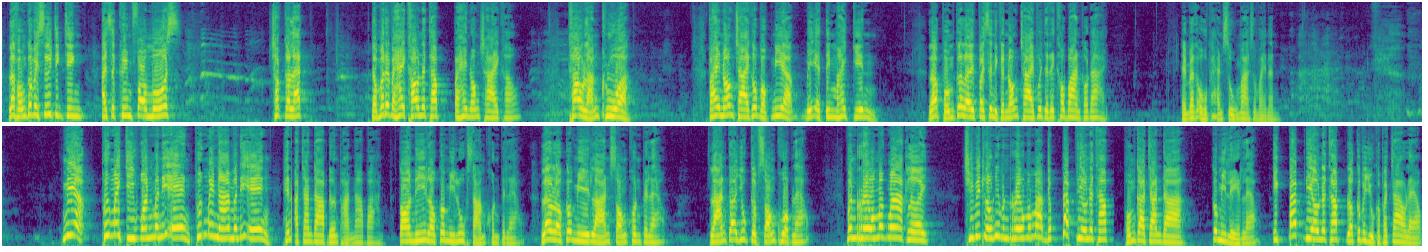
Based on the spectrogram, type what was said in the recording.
แล้วผมก็ไปซื้อจริง ๆ ไอศครีมฟอร์โมสช็อกโกแลตแต่ไม่ได้ไปให้เขานะครับ ไปให้น้องชายเขา เข้าหลังครัว ไปให้น้องชายเขาบอกเนี่ย มีไอติมมาให้กิน แล้วผมก็เลยไปสนิทกับน้องชายเพื่อจะได้เข้าบ้านเขาได้ เห็นไหมก็โอ้แผนสูงมากสมัยนั้น เนี่ยเพิ่งไม่กี่วันมานี้เอง เพิ่งไม่นานมานี้เอง เห็นอาจารย์ดาเดินผ่านหน้าบ้าน ตอนนี้เราก็มีลูกสามคนไปแล้ว แล้วเราก็มีหลานสองคนไปแล้ว หลานก็อายุเกือบสองขวบแล้ว มันเร็วมากๆเลย ชีวิตเรานี่มันเร็วมากๆเดี๋ยวแป๊บเดียวนะครับ ผมกาจารดาก็มีเลนแล้ว อีกแป๊บเดียวนะครับ เราก็ไปอยู่กับพระเจ้าแล้ว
